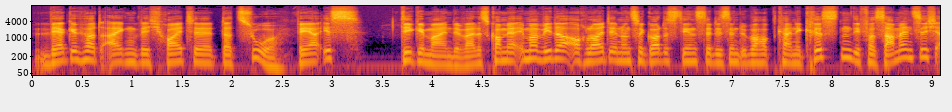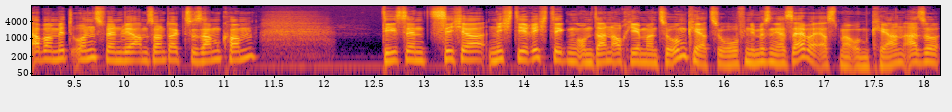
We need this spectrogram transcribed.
Wer gehört eigentlich heute dazu? Wer ist die Gemeinde? Weil es kommen ja immer wieder auch Leute in unsere Gottesdienste, die sind überhaupt keine Christen, die versammeln sich aber mit uns, wenn wir am Sonntag zusammenkommen. Die sind sicher nicht die richtigen, um dann auch jemanden zur Umkehr zu rufen. Die müssen ja selber erstmal umkehren. Also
